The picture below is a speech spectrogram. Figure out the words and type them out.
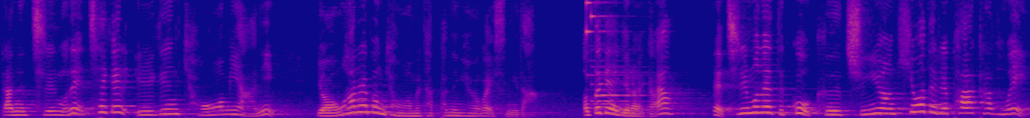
라는 질문에 책을 읽은 경험이 아닌 영화를 본 경험을 답하는 경우가 있습니다. 어떻게 해결할까요? 네, 질문을 듣고 그 중요한 키워드를 파악한 후에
